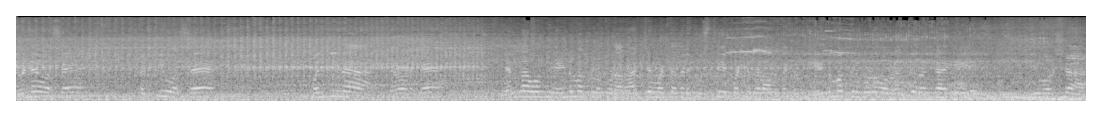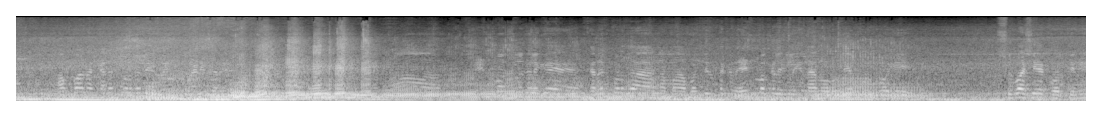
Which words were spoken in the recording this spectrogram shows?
ದೊಣ್ಣೆ ವರ್ಷೆ ಕಟ್ಟಿ ವರ್ಷೆ ಪಂಜಿನ ಮೆರವಣಿಗೆ ಎಲ್ಲವನ್ನು ಹೆಣ್ಣುಮಕ್ಕಳು ಕೂಡ ರಾಜ್ಯ ಮಟ್ಟದಲ್ಲಿ ಕುಸ್ತಿ ಪಟ್ಟುಗಳಾಗತಕ್ಕಂಥ ಹೆಣ್ಣುಮಕ್ಕಳುಗಳು ರಂಗು ರಂಗಾಗಿ ಈ ವರ್ಷ ಹಬ್ಬನ ಕನಕಪುರದಲ್ಲಿ ರಂಗು ಮಾಡಿದ್ದಾರೆ. ಹೆಣ್ಣು ಹೆಣ್ಮಕ್ಳುಗಳಿಗೆ ಕನಕಪುರದ ನಮ್ಮ ಬಂದಿರತಕ್ಕಂಥ ಹೆಣ್ಮಕ್ಳುಗಳಿಗೆ ನಾನು ಹೃದಯಪೂರ್ವಕವಾಗಿ ಶುಭಾಶಯ ಕೋರ್ತೀನಿ.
